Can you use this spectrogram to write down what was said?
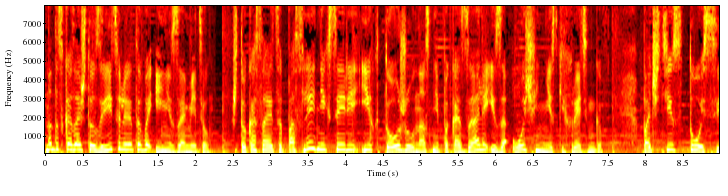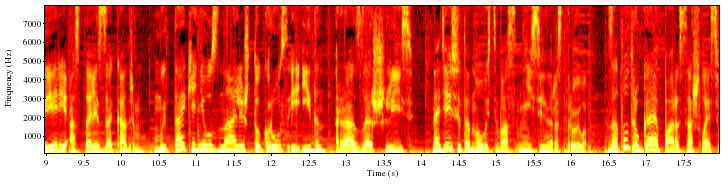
Надо сказать, что зритель этого и не заметил. Что касается последних серий, их тоже у нас не показали из-за очень низких рейтингов. Почти 100 серий остались за кадром. Мы так и не узнали, что Круз и Иден разошлись. Надеюсь, эта новость вас не сильно расстроила. Зато другая пара сошлась.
